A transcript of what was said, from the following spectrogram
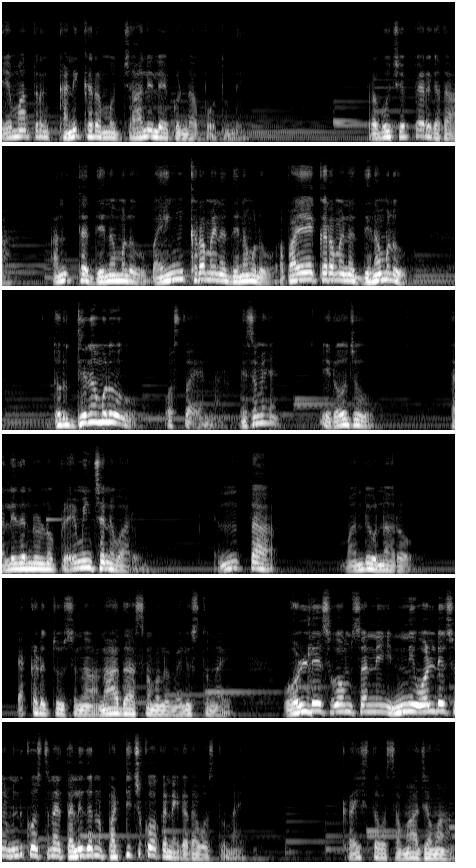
ఏమాత్రం కనికరము జాలి లేకుండా పోతుంది. ప్రభు చెప్పారు కదా అంత దినములు భయంకరమైన దినములు అపాయకరమైన దినములు దుర్దినములు వస్తాయన్నారు. నిజమే ఈరోజు తల్లిదండ్రులను ప్రేమించని వారు ఎంత మంది ఉన్నారో ఎక్కడ చూసినా అనాథాశ్రమాలు మెలుస్తున్నాయి. ఓల్డేజ్ హోమ్స్ అన్ని ఇన్ని ఓల్డేజ్ హోమ్ ఎందుకు వస్తున్నాయి? తల్లిదండ్రులు పట్టించుకోకనే కదా వస్తున్నాయి. క్రైస్తవ సమాజమా?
